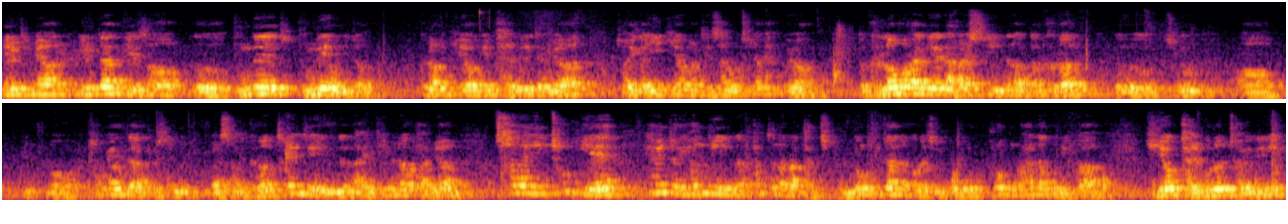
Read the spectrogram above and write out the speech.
예를 들면 1단계에서 그 국내 국내용이죠. 그런 기업이 발굴이 되면 저희가 이 기업을 대상으로 투자를 했고요. 또 글로벌하게 나갈 수 있는 어떤 그런 그 지금 어 뭐 청명대학 교수님 말씀하신 그런 트렌드에 있는 아이템이라고 하면 차라리 초기에 해외 쪽에 현지에 있는 파트너랑 같이 공동 투자하는 거를 지금 그 프로그램을 하다 보니까 기업 발굴은 저희들이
